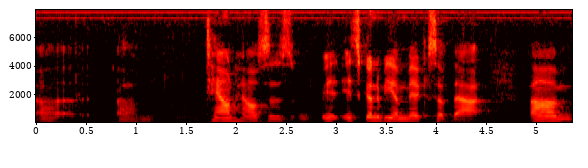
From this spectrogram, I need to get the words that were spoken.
uh, um, townhouses, it, it's going to be a mix of that. Um,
